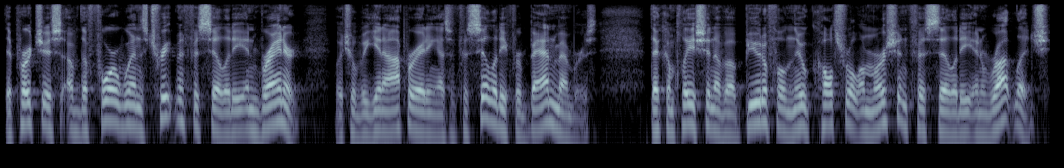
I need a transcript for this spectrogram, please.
The purchase of the Four Winds treatment facility in Brainerd, which will begin operating as a facility for band members. The completion of a beautiful new cultural immersion facility in Rutledge,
